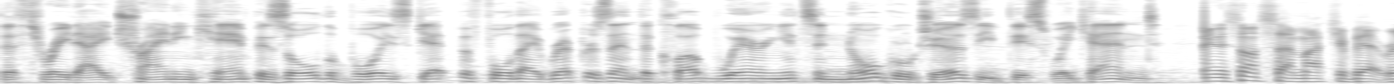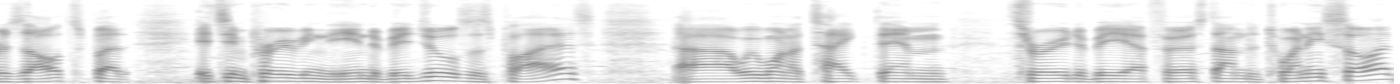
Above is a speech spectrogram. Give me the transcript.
The three day training camp is all the boys get before they represent the club wearing its inaugural jersey this weekend. And it's not so much about results, but it's improving the individuals as players. Uh, we want to take them through to be our first under 20 side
